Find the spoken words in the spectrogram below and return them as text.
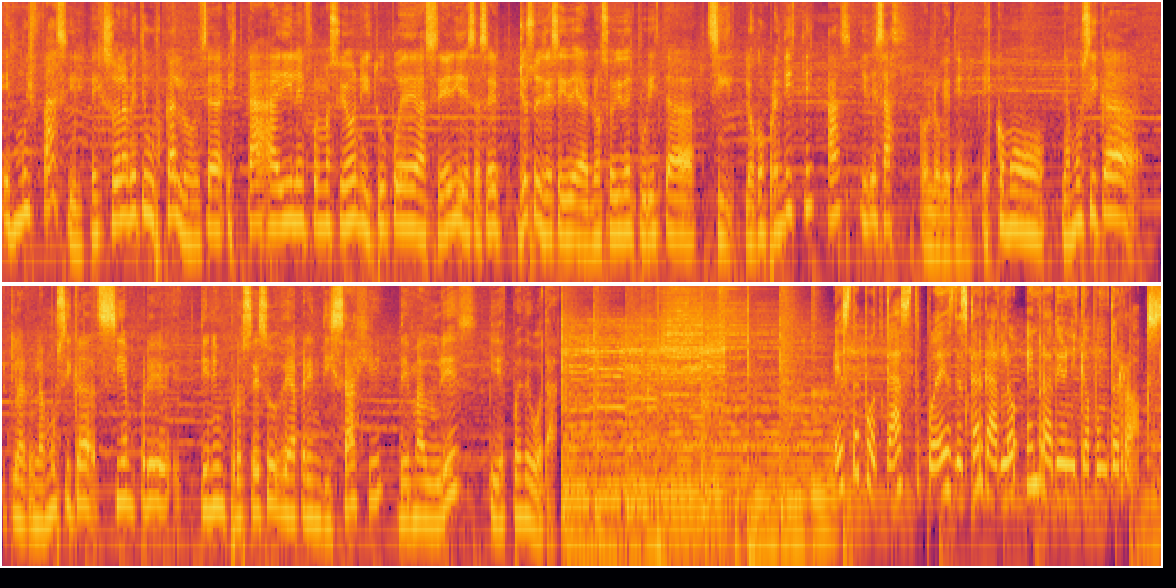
es muy fácil, es solamente buscarlo. O sea, está ahí la información y tú puedes hacer y deshacer. Yo soy de esa idea, no soy del purista. Si lo comprendiste, haz y deshaz con lo que tienes. Es como la música Claro, la música siempre tiene un proceso de aprendizaje, de madurez y después de votar. Este podcast puedes descargarlo en radionica.rocks.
